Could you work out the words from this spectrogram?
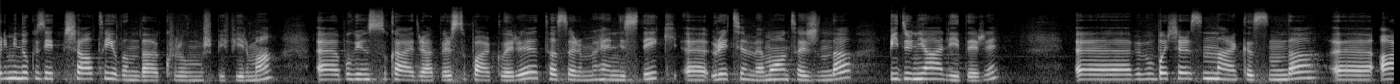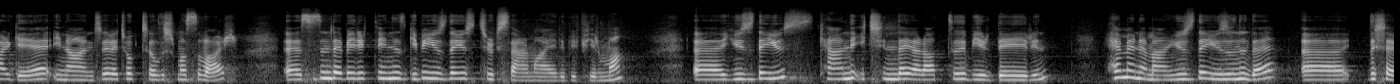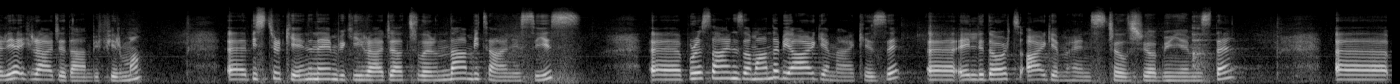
Poli 1976 yılında kurulmuş bir firma. E, Bugün su kaydırakları, su parkları, tasarım, mühendislik, e, üretim ve montajında bir dünya lideri. E, Ve bu başarısının arkasında ARGE'ye inancı ve çok çalışması var. E, Sizin de belirttiğiniz gibi %100 Türk sermayeli bir firma. E, %100 kendi içinde yarattığı bir değerin hemen hemen %100'ünü de e, dışarıya ihraç eden bir firma. E, Biz Türkiye'nin en büyük ihracatçılarından bir tanesiyiz. E, Burası aynı zamanda bir ARGE merkezi. E, 54 ARGE mühendisi çalışıyor bünyemizde.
